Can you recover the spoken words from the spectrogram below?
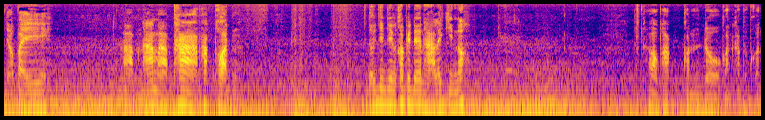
เดี๋ยว ไปอาบน้ำอาบท่าพักผ่อน เดี๋ยวเย็นๆค่อยไปเดินหาอะไรกินเนาะเข้าพักคอนโดก่อนครับทุกคน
